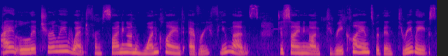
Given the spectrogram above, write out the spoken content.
I literally went from signing on one client every few months to signing on three clients within three weeks.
